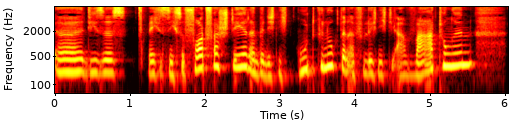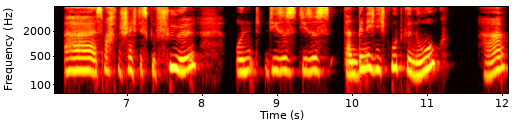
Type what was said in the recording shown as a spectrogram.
äh, dieses, wenn ich es nicht sofort verstehe, dann bin ich nicht gut genug, dann erfülle ich nicht die Erwartungen. Äh, es macht ein schlechtes Gefühl. Und dieses, dieses, dann bin ich nicht gut genug, ja,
